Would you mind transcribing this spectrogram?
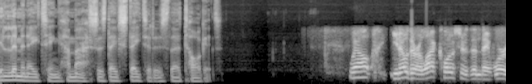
eliminating Hamas as they've stated as their target? Well, you know, they're a lot closer than they were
